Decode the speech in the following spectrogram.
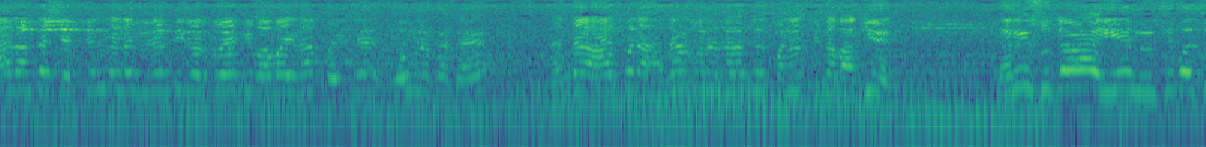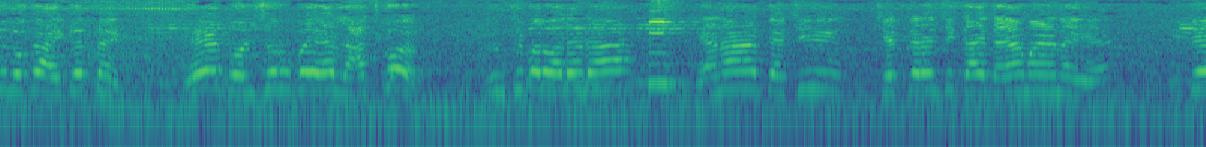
आज आमचा शेतकरी त्यांना विनंती करतोय की बाबा यांना पैसे घेऊ नका साहेब. त्यांना आज पण हजार दोन हजार पन्नास तिथं बाकी आहेत. तरी सुद्धा हे म्युन्सिपलचे लोक ऐकत नाहीत. हे दोनशे रुपये हे लाचखोर म्युन्सिपलवाल्यांना यांना त्याची शेतकऱ्यांची काय दयामाया नाही आहे इथे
